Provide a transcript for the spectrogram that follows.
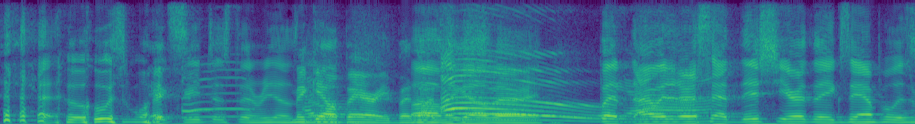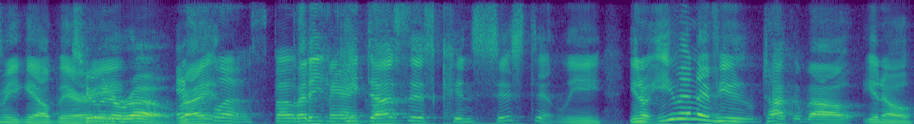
who is was more egregious than Rios Miguel Novo. Berry. But Oh, that's Miguel Berry. Oh, But I would yeah. have said this year the example is Miguel Berry. two in a row. It's right? close. Both but he, very he does close. this consistently. You know, even if you talk about, you know,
